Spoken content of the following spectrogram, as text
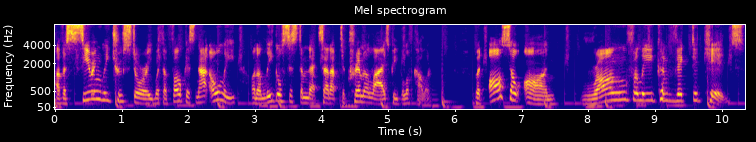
of a searingly true story with a focus not only on a legal system that's set up to criminalize people of color, but also on wrongfully convicted kids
